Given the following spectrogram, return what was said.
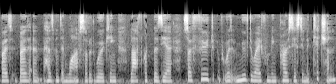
Both both uh, husbands and wives started working. Life got busier, so food was moved away from being processed in the kitchen,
